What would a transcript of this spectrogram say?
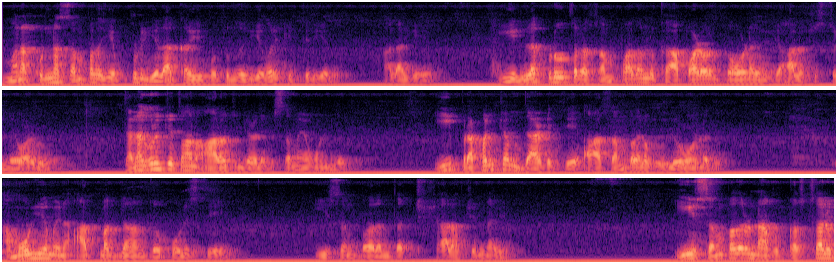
మనకున్న సంపద ఎప్పుడు ఎలా కరిగిపోతుందో ఎవరికీ తెలియదు. అలాగే ఎల్లప్పుడూ తన సంపాదనలు కాపాడుకోవడానికి ఆలోచిస్తుండేవాడు తన గురించి తాను ఆలోచించడానికి సమయం ఉండదు. ఈ ప్రపంచం దాటితే ఆ సంపదలకు విలువ ఉండదు. అమూల్యమైన ఆత్మజ్ఞానంతో పోలిస్తే ఈ సంపదలంతా చాలా చిన్నవి. ఈ సంపదలు నాకు కష్టాలు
